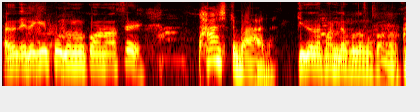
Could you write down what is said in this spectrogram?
এখন এটা কি প্রজনন করানো আছে? ফার্স্ট বার। কি দাদা পানিতে প্রজনন করানো আছে?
